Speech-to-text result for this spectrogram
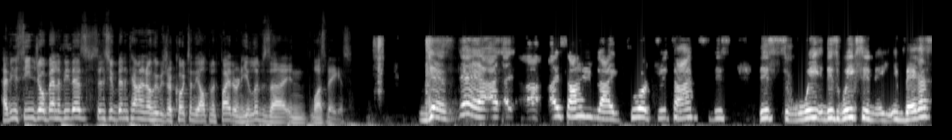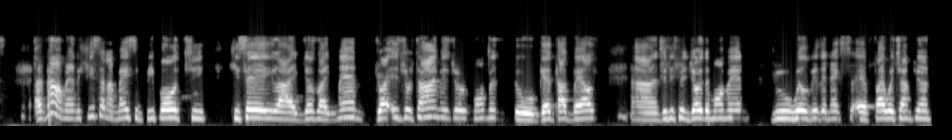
Have you seen Joe Benavidez since you've been in town? I know he was your coach on The Ultimate Fighter, and he lives uh, in Las Vegas. Yes, yeah, I, I I saw him like two or three times this this week this weeks in in Vegas. And now, man, he's an amazing people. He he say like just like man, it's your time, it's your moment to get that belt, and you need to enjoy the moment you will be the next uh, flyweight champion.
